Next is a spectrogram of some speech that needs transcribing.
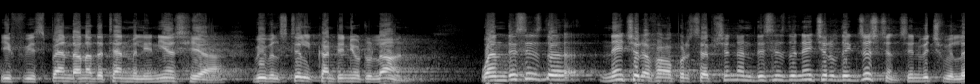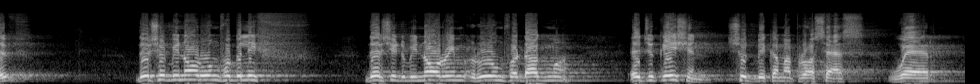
if we spend another ten million years here, we will still continue to learn. When this is the nature of our perception and this is the nature of the existence in which we live, there should be no room for belief, there should be no room for dogma. Education should become a process where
